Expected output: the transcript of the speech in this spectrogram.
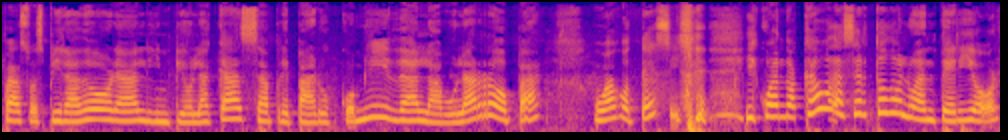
paso aspiradora, limpio la casa, preparo comida, lavo la ropa o hago tesis. y cuando acabo de hacer todo lo anterior,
